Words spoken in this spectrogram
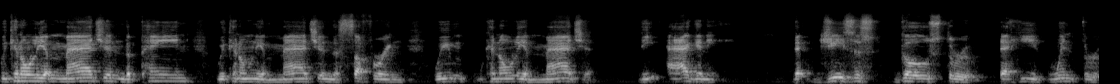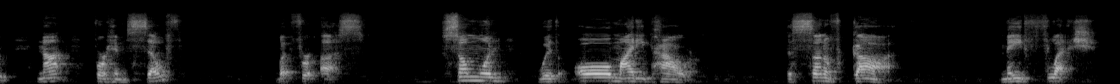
We can only imagine the pain. We can only imagine the suffering. We can only imagine the agony that Jesus goes through, that he went through, not for himself, but for us. Someone with almighty power, the Son of God, made flesh,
